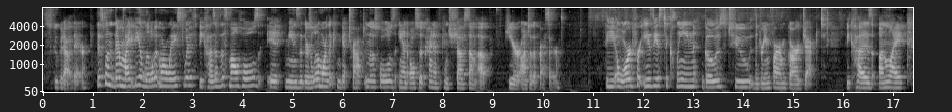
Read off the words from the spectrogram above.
scoop it out there. This one, there might be a little bit more waste with because of the small holes. It means that there's a little more that can get trapped in those holes and also it kind of can shove some up here onto the presser. The award for easiest to clean goes to the Dreamfarm Garject because unlike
